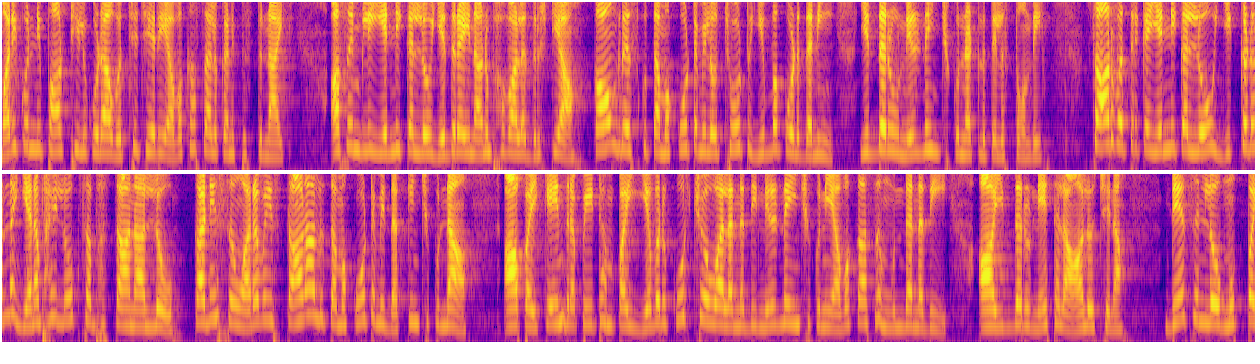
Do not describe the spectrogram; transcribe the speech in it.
మరికొన్ని పార్టీలు కూడా వచ్చి చేరే అవకాశాలు కనిపిస్తున్నాయి. అసెంబ్లీ ఎన్నికల్లో ఎదురైన అనుభవాల దృష్ట్యా కాంగ్రెస్కు తమ కూటమిలో చోటు ఇవ్వకూడదని ఇద్దరూ నిర్ణయించుకున్నట్లు తెలుస్తోంది. సార్వత్రిక ఎన్నికల్లో ఇక్కడున్న ఎనభై లోక్సభ స్థానాల్లో కనీసం అరవై స్థానాలు తమ కూటమి దక్కించుకున్నా ఆపై కేంద్ర పీఠంపై ఎవరు కూర్చోవాలన్నది నిర్ణయించుకునే అవకాశం ఉందన్నది ఆ ఇద్దరు నేతల ఆలోచన. దేశంలో ముప్పై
